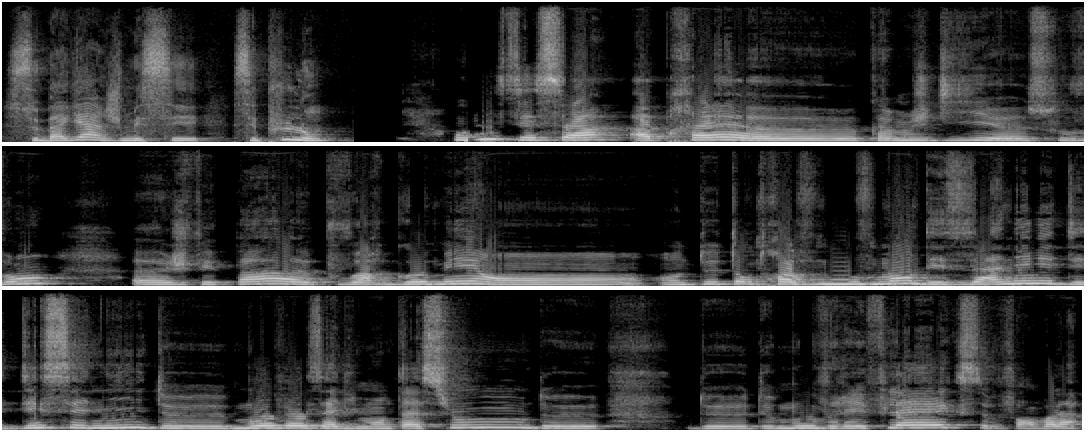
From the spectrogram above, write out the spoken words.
ce bagage, mais c'est plus long. Oui, c'est ça. Après, euh, comme je dis euh, souvent, je je vais pas pouvoir gommer en, en, deux temps, trois mouvements des années, des décennies de mauvaise alimentation, de, de, mauvais réflexes. Enfin voilà,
